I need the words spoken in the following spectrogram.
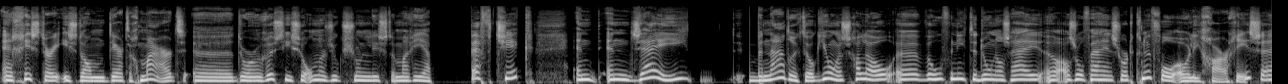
en gisteren is dan 30 maart uh, door een Russische onderzoeksjournaliste Maria Pevchik. En, en zij benadrukt ook, jongens, hallo, uh, we hoeven niet te doen als hij, uh, alsof hij een soort knuffeloligarch is. Uh,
